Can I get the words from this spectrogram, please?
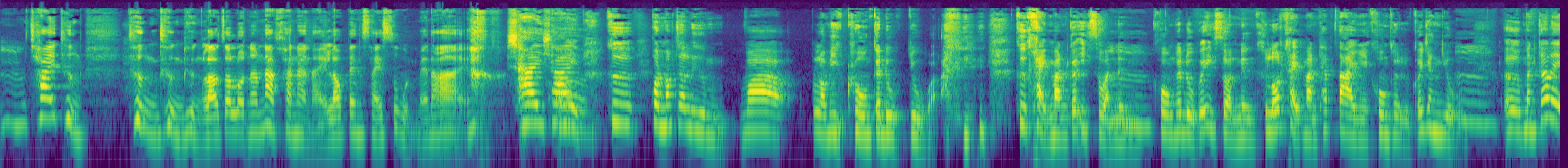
อืมใช่ถึง ถึงถึงถึงเราจะลดน้ำหนักขนาดไหน เราเป็นไซส์ศูนย์ไม่ได้ ใช่ใช่เออคือคนมักจะลืมว่าเรามีโครงกระดูกอยู่อะคือไขมันก็อีกส่วนหนึ่งโครงกระดูกก็อีกส่วนหนึ่งคือลดไขมันแทบตายไงโครงกระดูกก็ยังอยู่ เออ มันก็เลย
